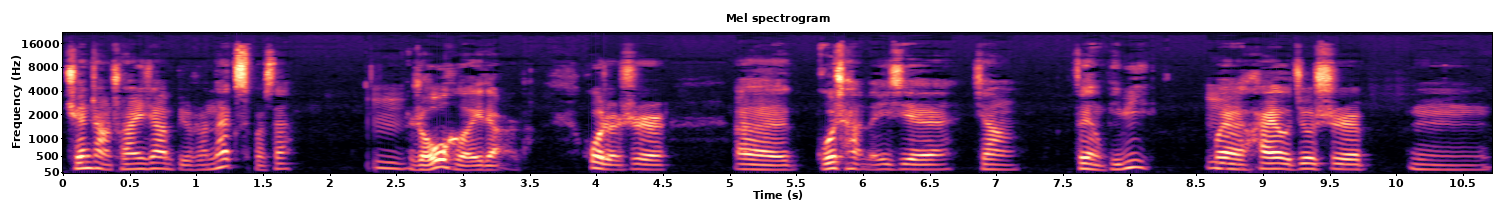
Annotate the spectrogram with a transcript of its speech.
全场穿一下比如说 Next Percent 嗯柔和一点的，或者是呃国产的一些像飞影 PB，或者嗯还有就是嗯。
